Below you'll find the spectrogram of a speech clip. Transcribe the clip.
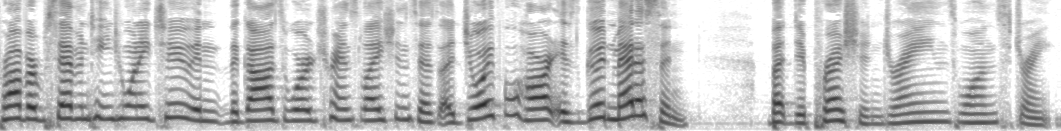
Proverbs 17 22 in the God's Word translation says, A joyful heart is good medicine, but depression drains one's strength.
